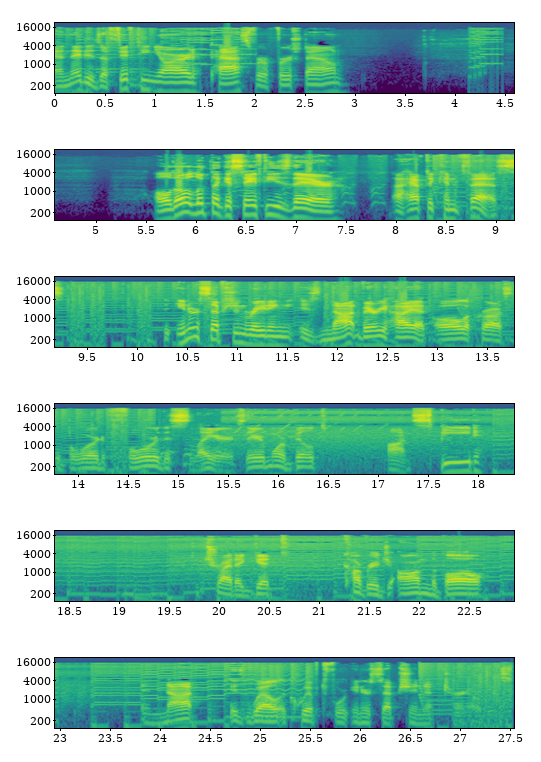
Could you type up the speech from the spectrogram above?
and it is a 15 yard pass for a first down. Although it looked like a safety is there, I have to confess, the interception rating is not very high at all across the board for the Slayers. They're more built on speed to try to get coverage on the ball and not as well equipped for interception turnovers.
